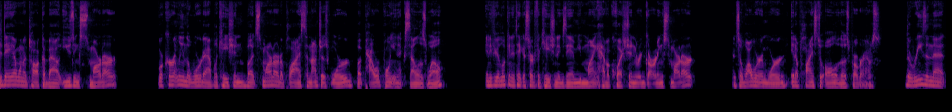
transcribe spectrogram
Today, I want to talk about using SmartArt. We're currently in the Word application, but SmartArt applies to not just Word, but PowerPoint and Excel as well. And if you're looking to take a certification exam, you might have a question regarding SmartArt. And so while we're in Word, it applies to all of those programs. The reason that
